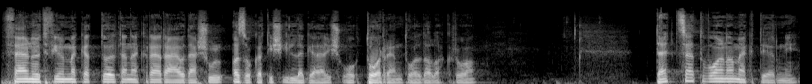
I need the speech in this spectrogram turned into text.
felnőtt filmeket töltenek rá, ráadásul azokat is illegális torrent oldalakról. Tetszett volna megtérni?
